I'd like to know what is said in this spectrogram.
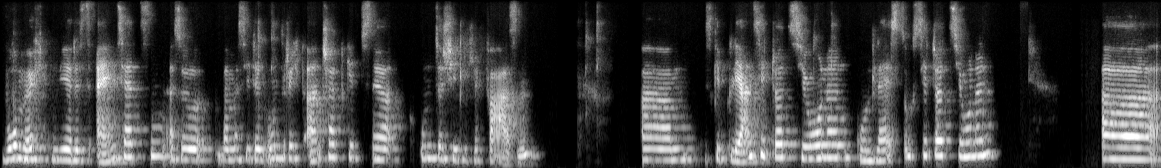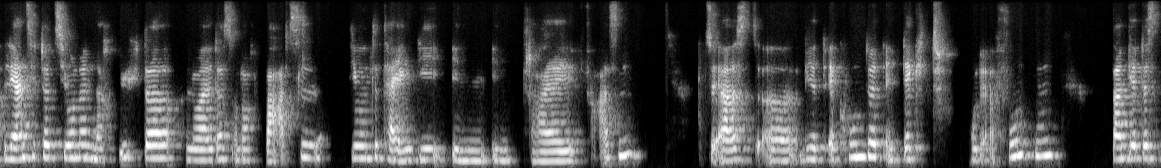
wo möchten wir das einsetzen? Also wenn man sich den Unterricht anschaut, gibt es ja unterschiedliche Phasen. Ähm, es gibt Lernsituationen und Leistungssituationen. Äh, Lernsituationen nach Büchter, Leuders und auch Barzel die unterteilen die in, in drei Phasen. Zuerst äh, wird erkundet, entdeckt oder erfunden. Dann wird das,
